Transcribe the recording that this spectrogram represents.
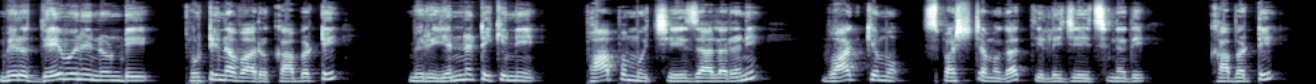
మీరు దేవుని నుండి పుట్టినవారు కాబట్టి మీరు ఎన్నటికిని పాపము చేయజాలరని వాక్యము స్పష్టముగా తెలియజేసినది. కాబట్టి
